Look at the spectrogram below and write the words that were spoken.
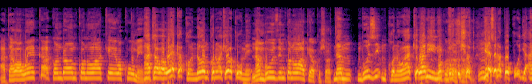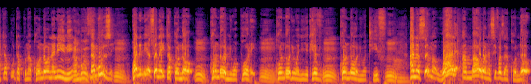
atawaweka kondoo mkono wake wa kume atawaweka kondoo mkono wake wa kume na mbuzi mkono wake wa kushoto. Na mbuzi mkono wake wa nini? Wa wa kushoto. Mm. yesu anapokuja atakuta kuna kondoo na nini? Na mbuzi. na mbuzi. kwa nini yesu anaita kondoo? Kondoo ni wapole. Kondoo ni wanyenyekevu. Kondoo ni watiifu. Anasema wale ambao wana sifa za kondoo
